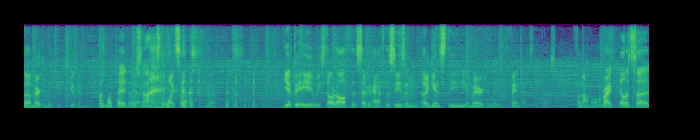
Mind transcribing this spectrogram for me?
uh, American League team, excuse me. I was about to say no, yeah, it's not. It's the White Sox. yeah. Yippee! We start off the second half of the season against the American League. Fantastic, awesome, phenomenal. Well, Bryce, tell us. Uh,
